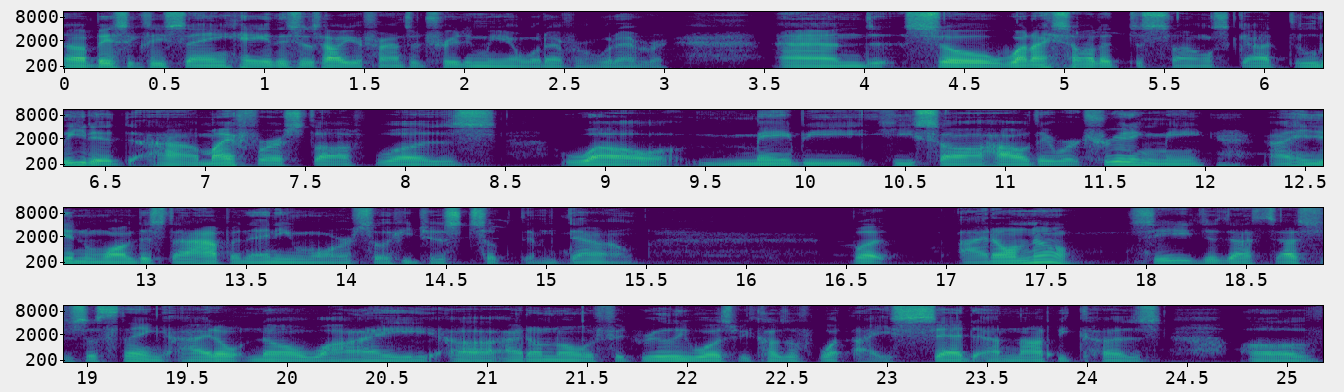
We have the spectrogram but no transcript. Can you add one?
Uh, basically saying, hey, this is how your fans are treating me, or whatever, whatever. And so when I saw that the songs got deleted, uh, my first thought was, well, maybe he saw how they were treating me and he didn't want this to happen anymore, so he just took them down. But I don't know. See, that's that's just a thing. I don't know why. Uh, I don't know if it really was because of what I said and not because of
